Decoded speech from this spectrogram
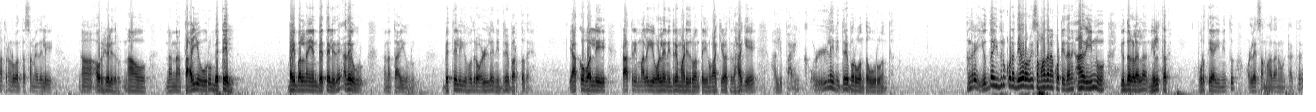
ಮಾತನಾಡುವಂಥ ಸಮಯದಲ್ಲಿ ಅವ್ರು ಹೇಳಿದರು, ನಾವು ನನ್ನ ತಾಯಿ ಊರು ಬೆತೇಲ್. ಬೈಬಲ್ನ ಏನು ಬೆತೇಲಿದೆ ಅದೇ ಊರು. ನನ್ನ ತಾಯಿ ಊರು. ಬೆತೇಲಿಗೆ ಹೋದರೆ ಒಳ್ಳೆ ನಿದ್ರೆ ಬರ್ತದೆ. ಯಾಕೋಬ ಅಲ್ಲಿ ರಾತ್ರಿ ಮಲಗಿ ಒಳ್ಳೆ ನಿದ್ರೆ ಮಾಡಿದರು ಅಂತ ಏನು ವಾಕ್ಯ ಹೇಳ್ತದೆ? ಹಾಗೆ ಅಲ್ಲಿ ಭಯಂಕ ಒಳ್ಳೆ ನಿದ್ರೆ ಬರುವಂಥ ಊರು ಅಂತ. ಅಂದರೆ ಯುದ್ಧ ಇದ್ದರೂ ಕೂಡ ದೇವರು ಅವರಿಗೆ ಸಮಾಧಾನ ಕೊಟ್ಟಿದ್ದಾನೆ, ಆದರೆ ಇನ್ನೂ ಯುದ್ಧಗಳೆಲ್ಲ ನಿಲ್ತದೆ. ಪೂರ್ತಿಯಾಗಿ ನಿಂತು ಒಳ್ಳೆಯ ಸಮಾಧಾನ ಉಂಟಾಗ್ತದೆ.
